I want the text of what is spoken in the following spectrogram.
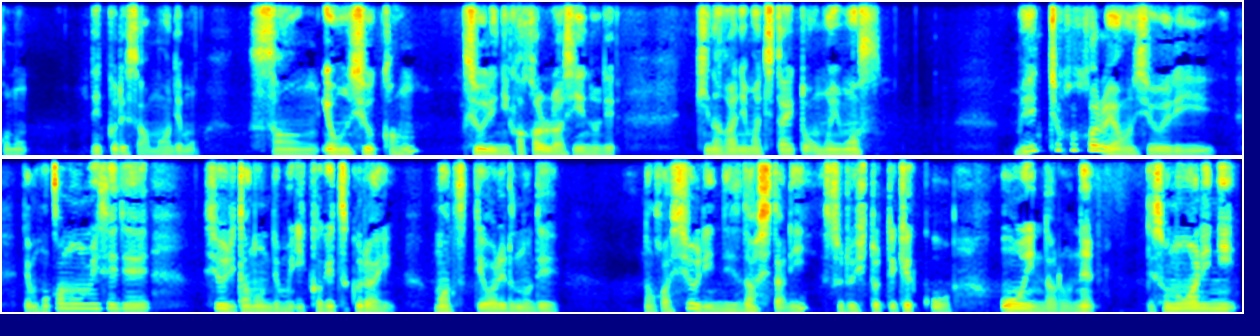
このネックレスはまあでも3、4週間修理にかかるらしいので、気長に待ちたいと思います。めっちゃかかるやん、修理。でも他のお店で修理頼んでも1ヶ月くらい待つって言われるので、なんか修理に出したりする人って結構多いんだろうね。で、その割に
